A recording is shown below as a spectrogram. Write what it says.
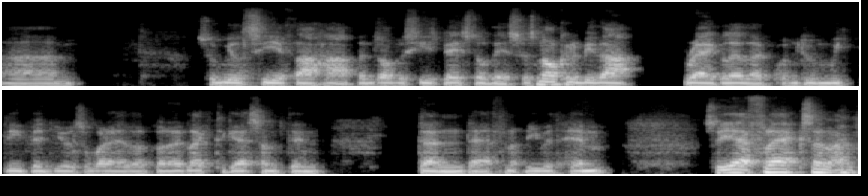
Um, so we'll see if that happens. Obviously, he's based over there, so it's not going to be that regular, like I'm doing weekly videos or whatever. But I'd like to get something done definitely with him. So yeah, Flex, and I'm,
